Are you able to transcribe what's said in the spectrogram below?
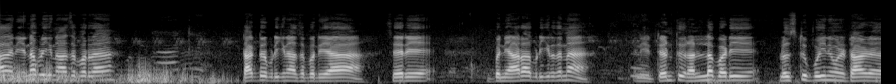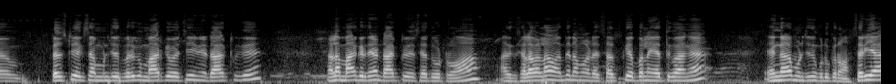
ஆ நீ என்ன படிக்கணும்னு ஆசைப்பட்ற? டாக்டர் படிக்கணும்னு ஆசைப்பட்றியா? சரி. இப்போ நீ ஆறாவது படிக்கிறதுனா நீ டென்த்து நல்லா படி ப்ளஸ் டூ போய் நீ டா ப்ளஸ் டூ எக்ஸாம் முடிஞ்ச பிறகு மார்க்கை வச்சு நீ டாக்டருக்கு நல்லா மார்க் எடுத்தீங்கன்னா டாக்டர் சேர்த்து விட்ருவோம் அதுக்கு செலவெல்லாம் வந்து நம்மளோட சப்ஸ்கிரைபர்லாம் ஏற்றுக்குவாங்க எங்களால் முடிஞ்சது கொடுக்குறோம். சரியா?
